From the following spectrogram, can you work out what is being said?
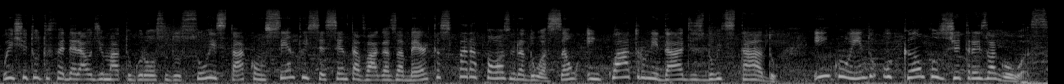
O Instituto Federal de Mato Grosso do Sul está com 160 vagas abertas para pós-graduação em quatro unidades do estado, incluindo o campus de Três Lagoas.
